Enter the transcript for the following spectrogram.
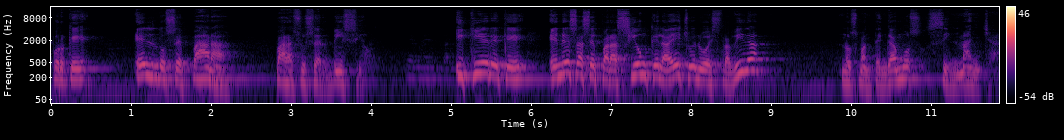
Porque Él nos separa para su servicio. Y quiere que en esa separación que Él ha hecho en nuestra vida, nos mantengamos sin mancha.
